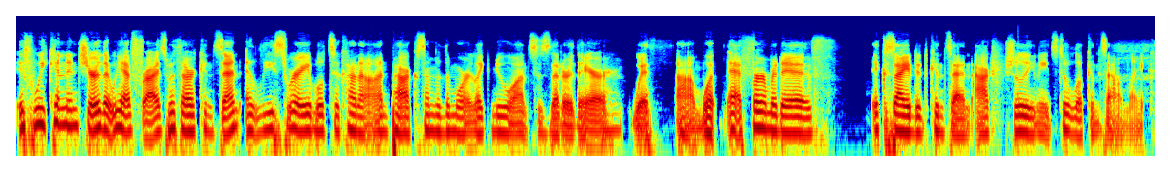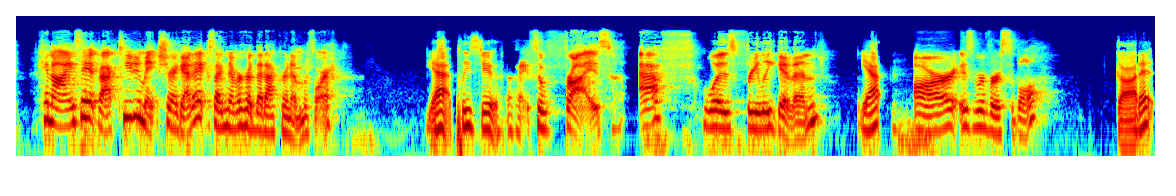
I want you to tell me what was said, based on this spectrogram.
if we can ensure that we have fries with our consent at least we're able to kind of unpack some of the more like nuances that are there with um, what affirmative excited consent actually needs to look and sound like Can I say it back to you to make sure I get it? Because I've never heard that acronym before. yeah please do Okay, so fries. F was freely given. Yeah R is reversible. got it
